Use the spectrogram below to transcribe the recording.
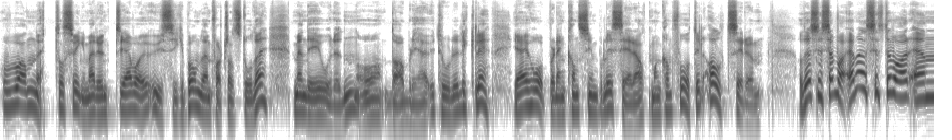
og var nødt til å svinge meg rundt. Jeg var jo usikker på om den fortsatt sto der, men det gjorde den, og da ble jeg utrolig lykkelig. Jeg håper den kan symbolisere at man kan få til alt, sier hun. Og det syns jeg var, jeg syns det var en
